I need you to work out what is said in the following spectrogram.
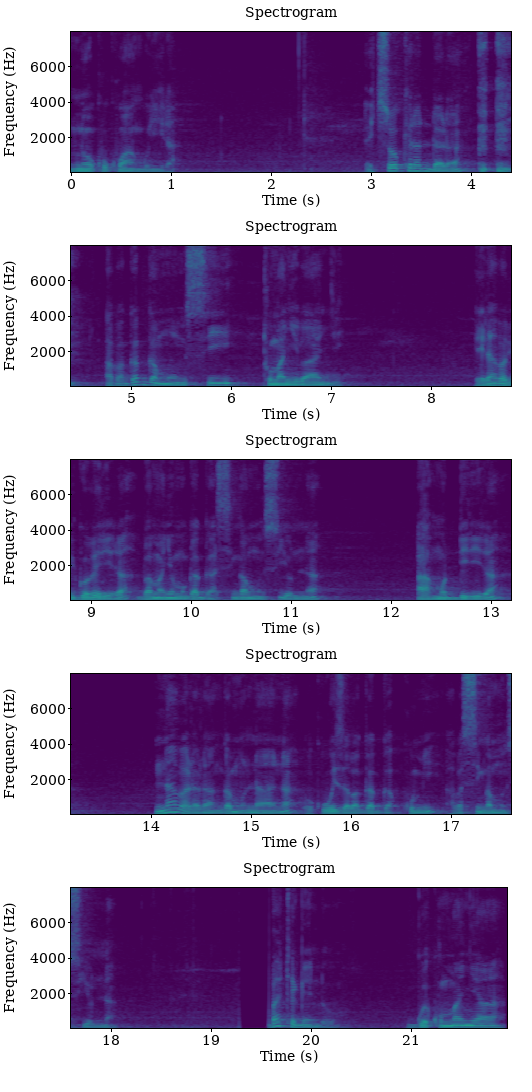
n'okukwanguyira. Ekisookera ddala abagagga mu nsi tumanyi bangi. Era ababigoberera bamanyi omugagga asinga mu nsi yonna amuddirira n'abalala nga munaana okuweza abagagga kkumi abasinga mu nsi yonna. Bategendo gwe kumanya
